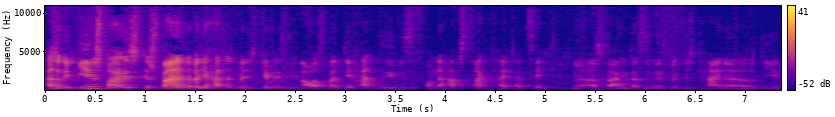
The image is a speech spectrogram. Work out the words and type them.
Also die Bienensprache ist spannend, aber die hat, also ich kenne mich nicht aus, aber die hat eine gewisse Form der Abstraktheit tatsächlich. Ne? Also sagen, das sind jetzt wirklich keine, also die,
